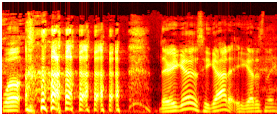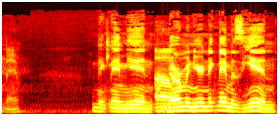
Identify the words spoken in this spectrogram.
Well, there he goes. He got it. He got his nickname. Nickname Yin. Um, Norman, your nickname is Yin.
